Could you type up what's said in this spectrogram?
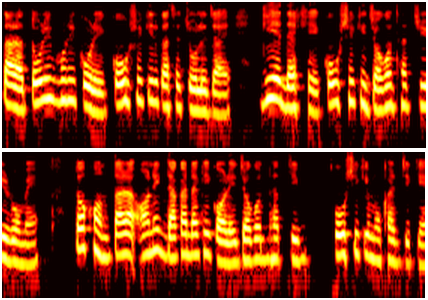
তারা তড়িঘড়ি করে কৌশিকীর কাছে চলে যায়। গিয়ে দেখে কৌশিকী জগদ্ধাত্রীর রুমে। তখন তারা অনেক ডাকাডাকি করে জগদ্ধাত্রী কৌশিকী মুখার্জিকে।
